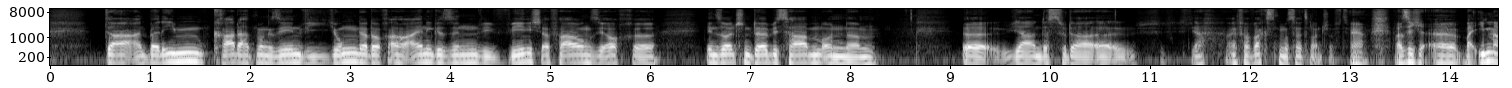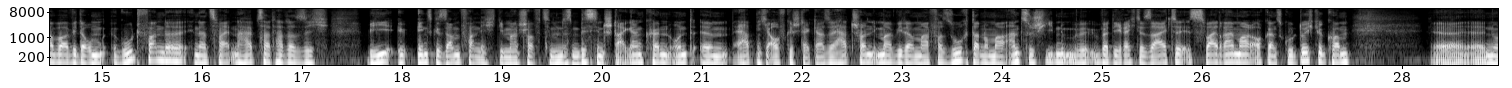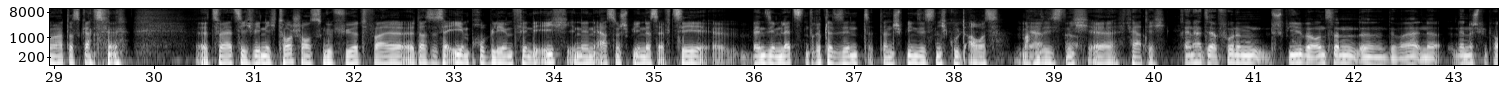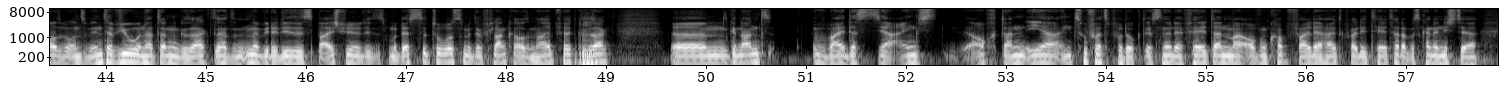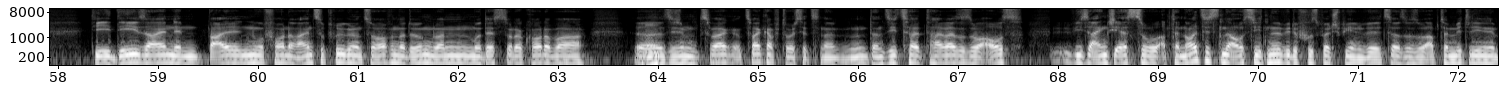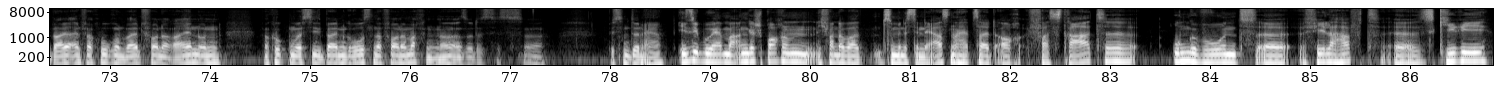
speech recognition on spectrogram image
Da bei ihm gerade hat man gesehen, wie jung da doch auch einige sind, wie wenig Erfahrung sie auch äh, in solchen Derbys haben und ähm, äh, ja, und dass du da äh, ja, einfach wachsen muss als Mannschaft. Ja. Was ich äh, bei ihm aber wiederum gut fand, in der zweiten Halbzeit hat er sich, wie insgesamt fand ich die Mannschaft zumindest ein bisschen steigern können und ähm, er hat nicht aufgesteckt. Also er hat schon immer wieder mal versucht, dann nochmal anzuschieben über, die rechte Seite, ist zwei, dreimal auch ganz gut durchgekommen. Äh, nur hat das Ganze äh, zu herzlich wenig Torchancen geführt, weil äh, das ist ja eh ein Problem, finde ich, in den ersten Spielen des FC. Äh, wenn sie im letzten Drittel sind, dann spielen sie es nicht gut aus, machen ja, sie es nicht äh, fertig. Renn hat ja vor dem Spiel bei uns dann, äh, der war ja in der Länderspielpause bei uns im Interview und hat dann gesagt, er hat dann immer wieder dieses Beispiel dieses modeste Tors mit der Flanke aus dem Halbfeld mhm. gesagt, ähm, genannt. Wobei das ja eigentlich auch dann eher ein Zufallsprodukt ist. Ne? Der fällt dann mal auf den Kopf, weil der halt Qualität hat, aber es kann ja nicht der die Idee sein, den Ball nur vorne reinzuprügeln und zu hoffen, dass irgendwann Modest oder Cordoba äh, mhm. sich im Zwei Zweikampf durchsetzen. Dann, dann sieht's halt teilweise so aus, wie es eigentlich erst so ab der 90. aussieht, ne, wie du Fußball spielen willst. Also so ab der Mittellinie den Ball einfach hoch und weit vorne rein und mal gucken, was die beiden Großen da vorne machen. Ne? Also das ist äh, bisschen dünn. Ja. Isibu haben wir angesprochen. Ich fand aber zumindest in der ersten Halbzeit auch Fastrate ungewohnt äh, fehlerhaft. Äh, Skiri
